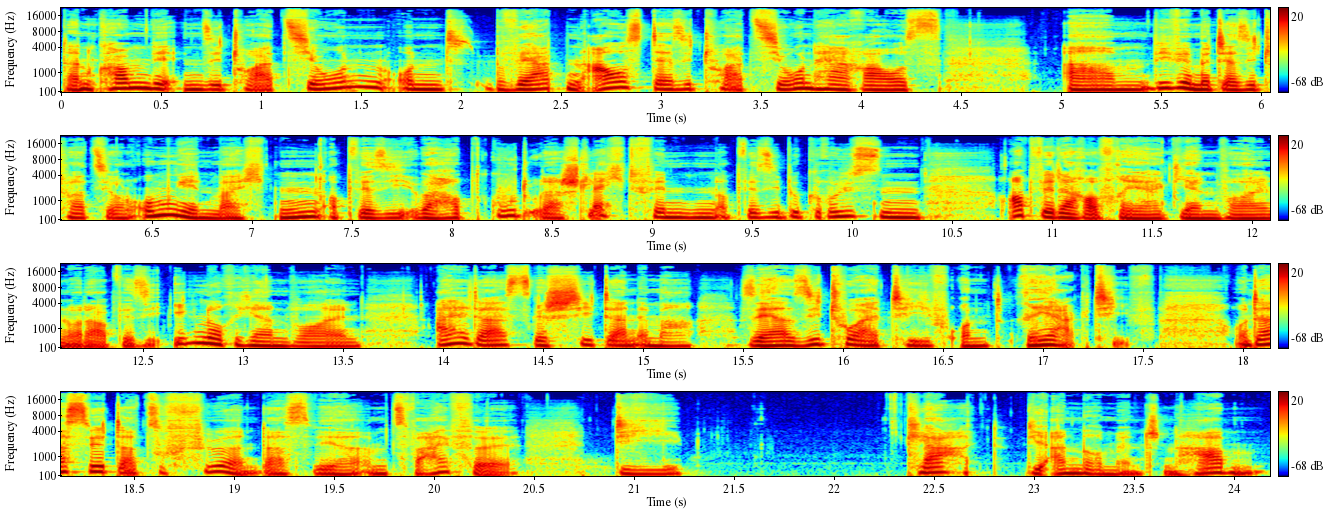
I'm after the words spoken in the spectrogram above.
Dann kommen wir in Situationen und bewerten aus der Situation heraus, ähm, wie wir mit der Situation umgehen möchten, ob wir sie überhaupt gut oder schlecht finden, ob wir sie begrüßen, ob wir darauf reagieren wollen oder ob wir sie ignorieren wollen. All das geschieht dann immer sehr situativ und reaktiv. Und das wird dazu führen, dass wir im Zweifel die Klarheit, die andere Menschen haben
